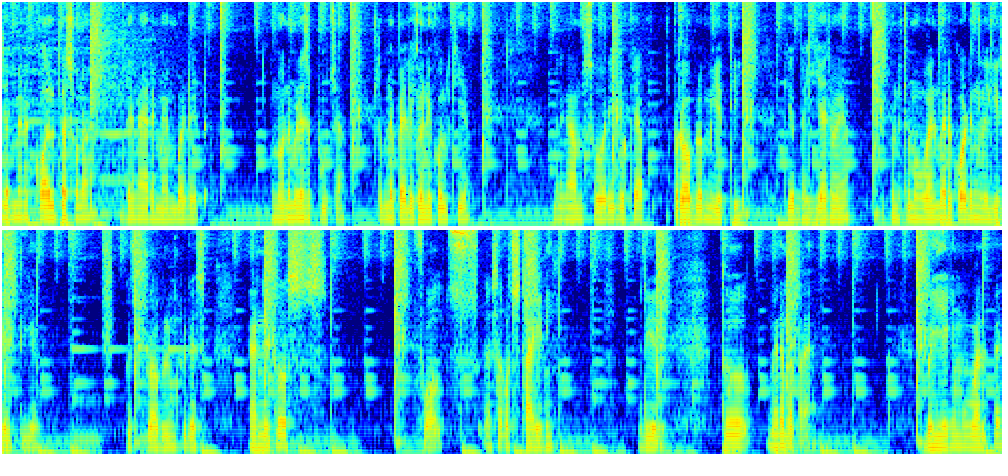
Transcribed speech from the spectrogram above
जब मैंने कॉल पे सुना देन आई रिमेंबर्ड इट उन्होंने मेरे से पूछा, तुमने पहले क्यों नहीं कॉल किया? मैंने कहा सॉरी वो क्या प्रॉब्लम ये थी कि भैया जो है, उनके मोबाइल में रिकॉर्डिंग लगी रहती है, कुछ प्रॉब्लम की वजह से एंड इट वॉज़ फॉल्स ऐसा कुछ था ही नहीं रियली तो मैंने बताया, भैया के मोबाइल पे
